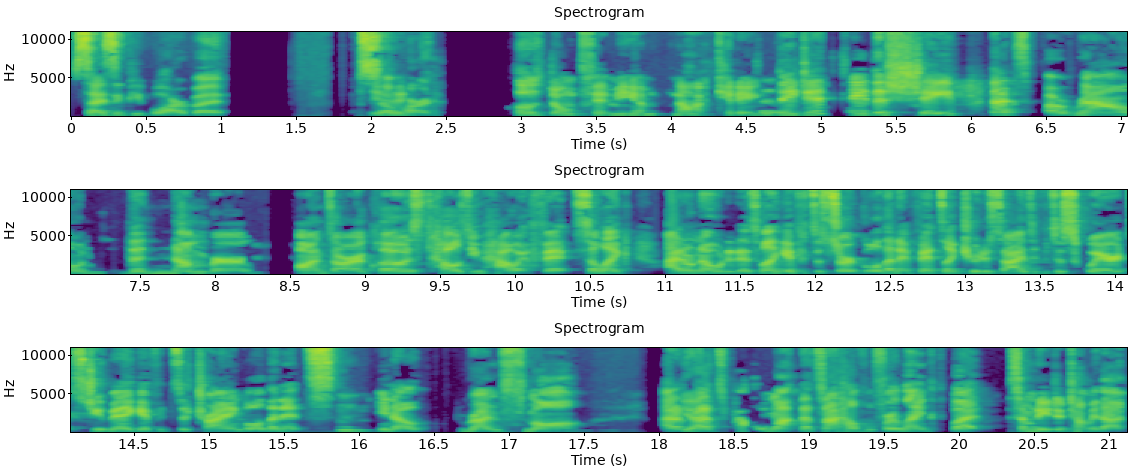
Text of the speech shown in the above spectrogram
sizing people are, but so Dude. hard. Clothes don't fit me. I'm not kidding. They did say the shape that's around the number on Zara clothes tells you how it fits. So like I don't know what it is. But, like if it's a circle, then it fits like true to size. If it's a square, it's too big. If it's a triangle, then it's Mm. you know run small. I don't, Yeah. That's probably not that's not helpful for length. But somebody did tell me that.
